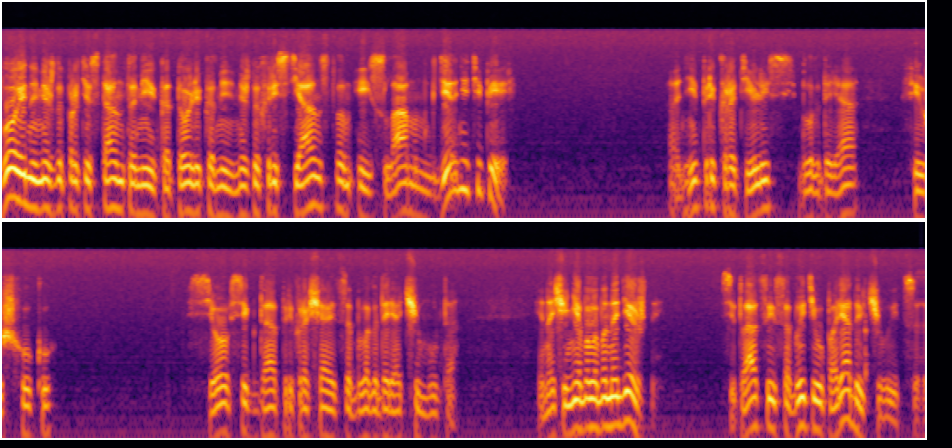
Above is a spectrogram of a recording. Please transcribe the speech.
«Войны между протестантами и католиками, между христианством и исламом, где они теперь?» Они прекратились благодаря Фишхуку. Все всегда прекращается благодаря чему-то. Иначе не было бы надежды. Ситуации и события упорядочиваются,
